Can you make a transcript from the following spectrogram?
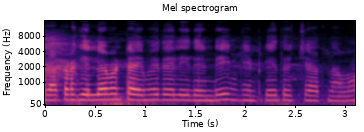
అసలు అక్కడికి వెళ్ళామంటే టైమే తెలియదండి ఇంక ఇంటికైతే వచ్చేస్తున్నాము.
